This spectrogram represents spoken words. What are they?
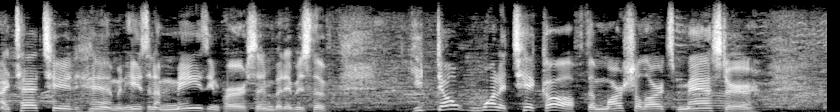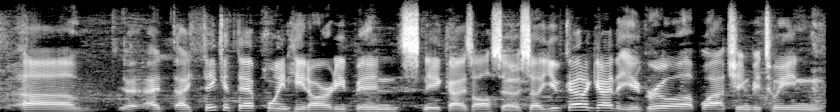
I tattooed him, and he's an amazing person. But it was the you don't want to tick off the martial arts master. Uh, I, I think at that point he'd already been Snake Eyes also. So you've got a guy that you grew up watching between,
